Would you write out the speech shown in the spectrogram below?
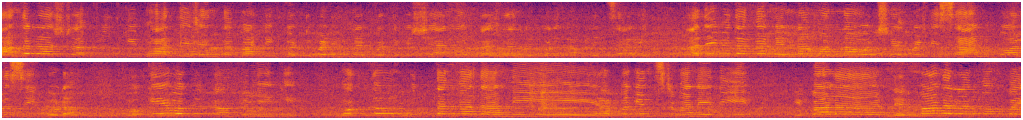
ఆంధ్ర రాష్ట్ర అభివృద్ధికి భారతీయ జనతా పార్టీ కట్టుబడి ఉన్నటువంటి విషయాన్ని ప్రజలందరూ కూడా గమనించాలి. అదేవిధంగా నిన్న మొన్న వచ్చినటువంటి శాండ్ పాలసీ కూడా ఒకే ఒక కంపెనీకి మొత్తం గుప్తంగా దాన్ని అప్పగించడం అనేది ఇవాళ నిర్మాణ రంగంపై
